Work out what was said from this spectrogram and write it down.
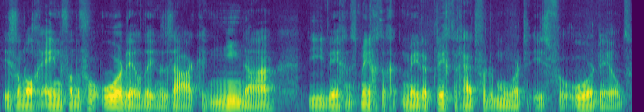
is er nog een van de veroordeelden in de zaak, Nina, die wegens medeplichtigheid voor de moord is veroordeeld.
